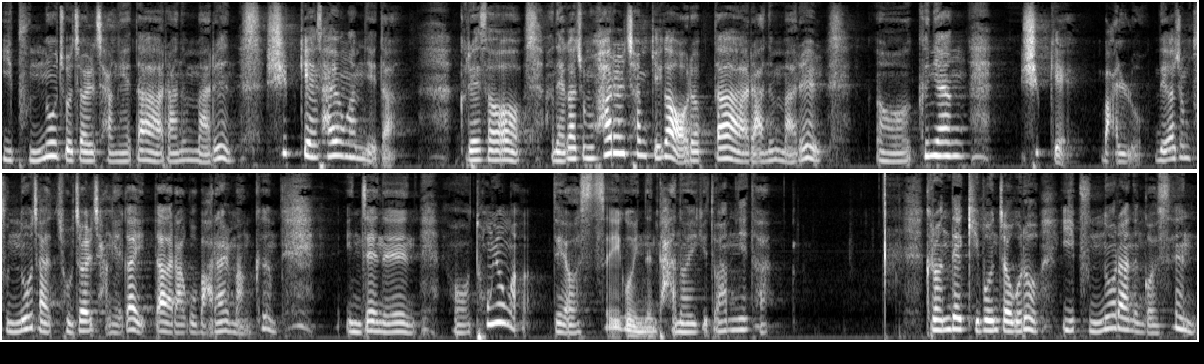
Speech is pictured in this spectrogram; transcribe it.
이 분노 조절 장애다라는 말은 쉽게 사용합니다. 그래서 내가 좀 화를 참기가 어렵다라는 말을 어 그냥 쉽게 말로 내가 좀 분노 조절 장애가 있다라고 말할 만큼 이제는 어 통용되어 쓰이고 있는 단어이기도 합니다. 그런데 기본적으로 이 분노라는 것은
